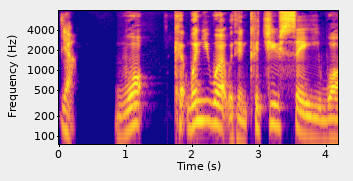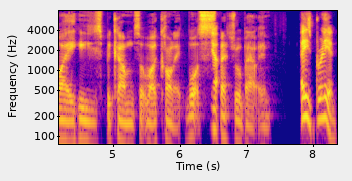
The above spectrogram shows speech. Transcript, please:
Yeah. What when you work with him, could you see why he's become sort of iconic? What's Yeah. special about him? he's brilliant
